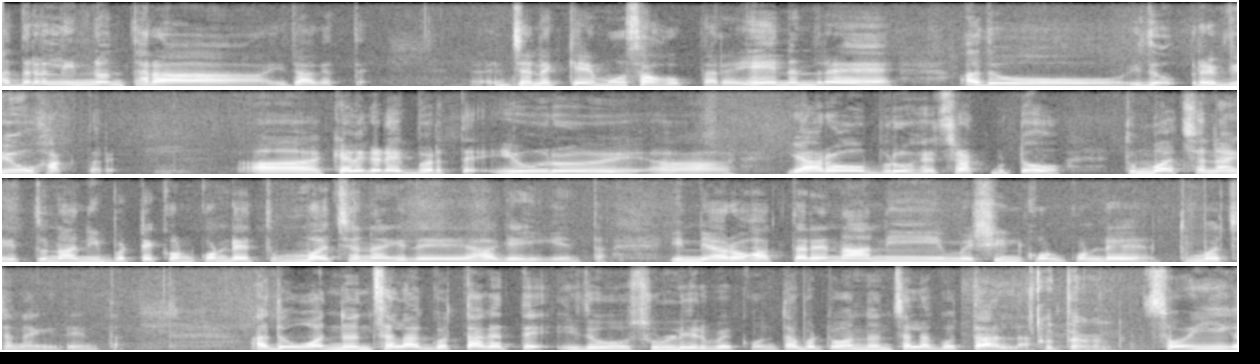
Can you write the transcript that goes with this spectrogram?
ಅದರಲ್ಲಿ ಇನ್ನೊಂದು ಥರ ಇದಾಗತ್ತೆ. ಜನಕ್ಕೆ ಮೋಸ ಹೋಗ್ತಾರೆ. ಏನಂದರೆ ಅದು, ಇದು ರಿವ್ಯೂ ಹಾಕ್ತಾರೆ. ಕೆಳಗಡೆಗೆ ಬರುತ್ತೆ. ಇವರು ಯಾರೋ ಒಬ್ಬರು ಹೆಸರು ಹಾಕ್ಬಿಟ್ಟು ತುಂಬ ಚೆನ್ನಾಗಿತ್ತು. ನಾನು ಈ ಬಟ್ಟೆ ಕೊಂಡ್ಕೊಂಡೆ ತುಂಬ ಚೆನ್ನಾಗಿದೆ ಹಾಗೆ ಹೀಗೆ ಅಂತ. ಇನ್ಯಾರೋ ಹಾಕ್ತಾರೆ ನಾನು ಈ ಮೆಷಿನ್ ಕೊಂಡ್ಕೊಂಡೆ ತುಂಬ ಚೆನ್ನಾಗಿದೆ ಅಂತ. ಅದು ಒಂದೊಂದು ಸಲ ಗೊತ್ತಾಗತ್ತೆ ಇದು ಸುಳ್ಳು ಇರಬೇಕು ಅಂತ ಬಟ್ ಒಂದೊಂದು ಸಲ ಗೊತ್ತಾಗಲ್ಲ ಗೊತ್ತಾಗಲ್ಲ. ಸೊ ಈಗ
